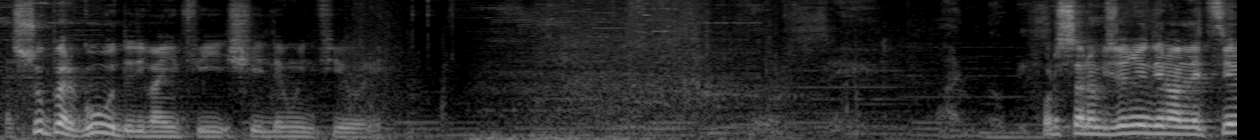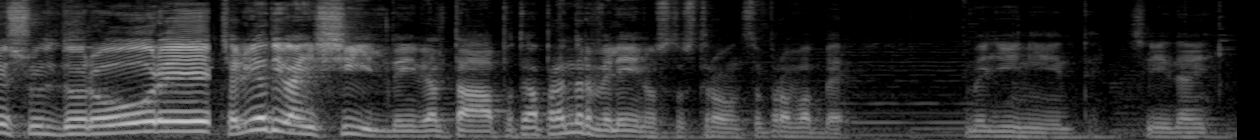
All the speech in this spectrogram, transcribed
È super good Divine Shield e Wind Fury. Forse hanno bisogno di una lezione sul dolore. Cioè lui ha Divine Shield in realtà. Poteva prendere veleno sto stronzo, però vabbè. Meglio di niente. Sì, dai.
